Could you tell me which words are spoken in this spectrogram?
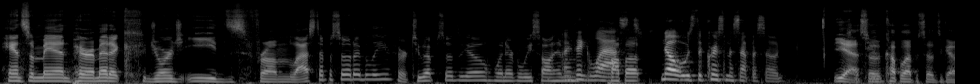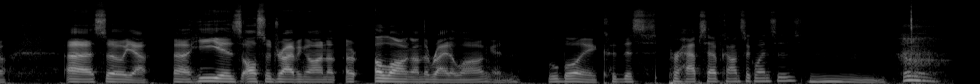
handsome man paramedic George Eads from last episode, I believe, or two episodes ago, whenever we saw him. I think pop last. up. No, it was the Christmas episode. Yeah, so a couple episodes ago. Uh, so yeah, uh, he is also driving on uh, along on the ride along, and oh boy, could this perhaps have consequences? Hmm.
